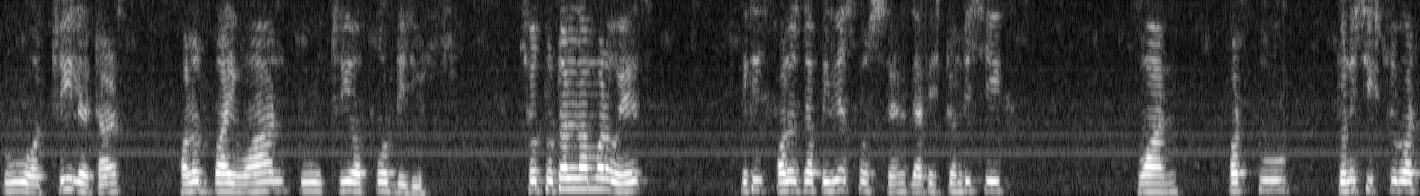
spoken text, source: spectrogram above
two, or three letters, followed by one, two, three, or four digits. So total number of ways it is follows the previous questions that is 26, 1 for 2, 26 to the power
